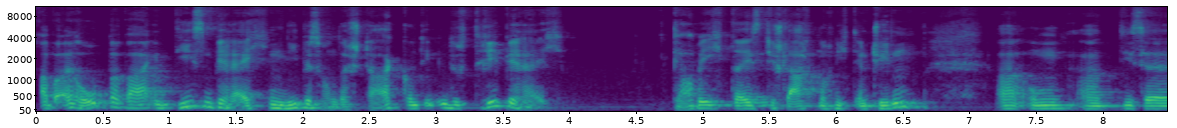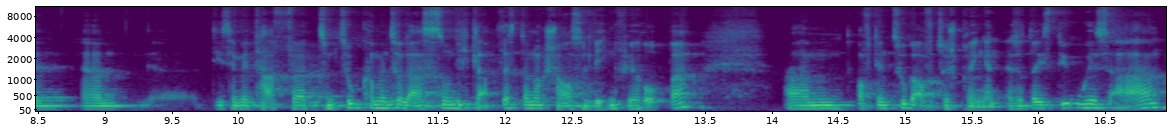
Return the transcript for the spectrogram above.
Aber Europa war in diesen Bereichen nie besonders stark und im Industriebereich, glaube ich, da ist die Schlacht noch nicht entschieden, äh, um äh, diese, äh, diese Metapher zum Zug kommen zu lassen. Und ich glaube, dass da noch Chancen liegen für Europa, ähm, auf den Zug aufzuspringen. Also da ist die USA,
